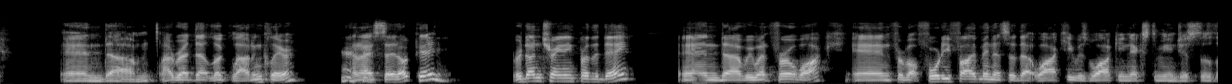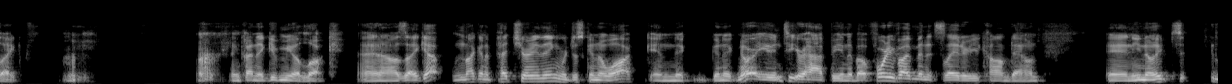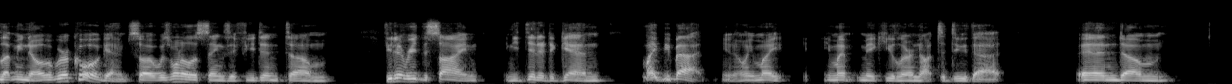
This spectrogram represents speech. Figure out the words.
and um, I read that look loud and clear. And I said, okay, we're done training for the day. And uh, we went for a walk. And for about 45 minutes of that walk, he was walking next to me and just was like, and kind of give me a look. And I was like, yep, I'm not going to pet you or anything. We're just going to walk and going to ignore you until you're happy. And about 45 minutes later, he calmed down and, you know, he let me know that we were cool again. So it was one of those things. If you didn't, um, if you didn't read the sign and you did it again, might be bad. You know, he might he might make you learn not to do that. And um,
